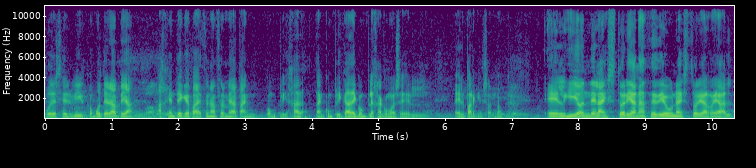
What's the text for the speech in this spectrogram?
puede servir como terapia a gente que padece una enfermedad tan, complicada, tan complicada y compleja como es el, el Parkinson. ¿no? El guion de la historia nace de una historia real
